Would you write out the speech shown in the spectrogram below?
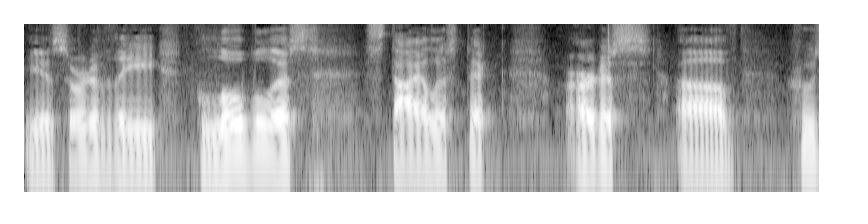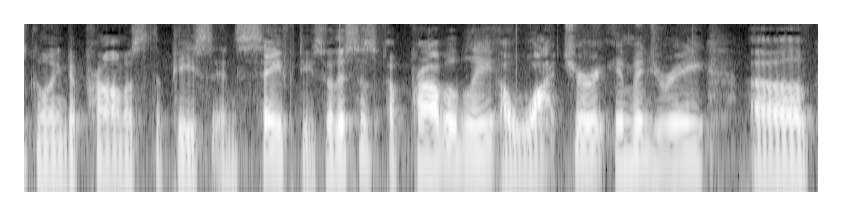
is sort of the globalist, stylistic artists of who's going to promise the peace and safety. So this is a, probably a watcher imagery of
